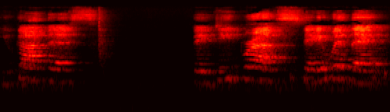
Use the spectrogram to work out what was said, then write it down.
You got this. Big deep breaths, stay with it.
